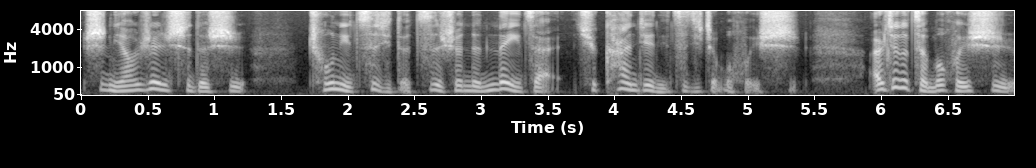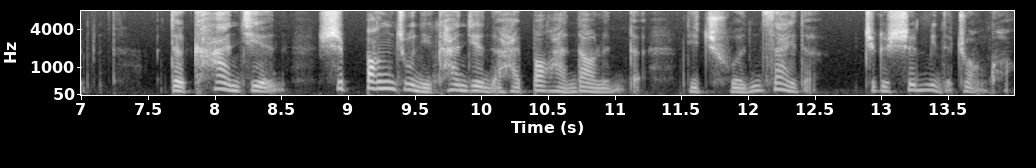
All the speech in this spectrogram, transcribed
是你要认识的是从你自己的自身的内在去看见你自己怎么回事，而这个怎么回事的看见，是帮助你看见的，还包含到了你的你存在的这个生命的状况。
